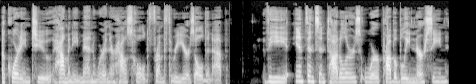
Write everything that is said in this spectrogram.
according to how many men were in their household from three years old and up. The infants and toddlers were probably nursing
